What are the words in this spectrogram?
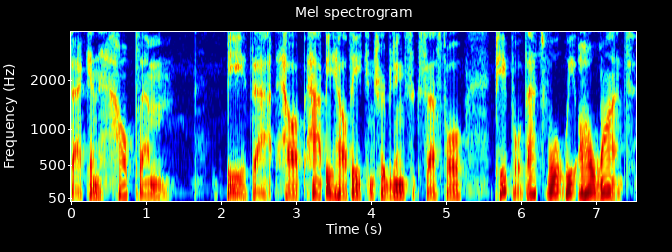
that can help them be that help happy, healthy, contributing, successful people. That's what we all want.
